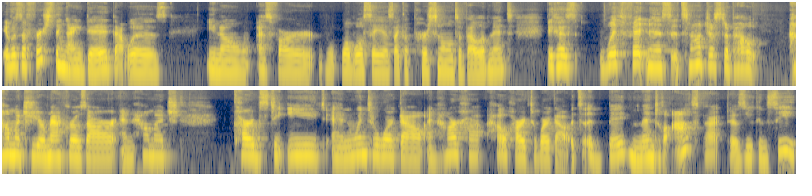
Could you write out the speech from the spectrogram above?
it was the first thing I did that was, you know, as far what we'll say is like a personal development. Because with fitness, it's not just about how much your macros are and how much carbs to eat and when to work out and how, how hard to work out. It's a big mental aspect. As you can see,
